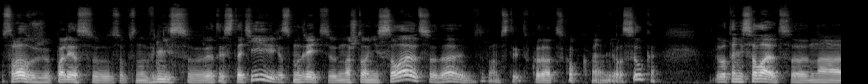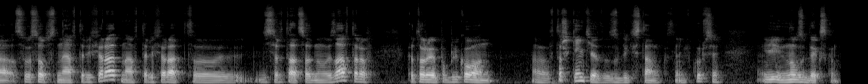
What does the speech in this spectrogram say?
сразу же полез, собственно, вниз этой статьи, смотреть, на что они ссылаются, да, там стоит в квадратных скобках, понятное дело, ссылка. Вот они ссылаются на свой собственный автореферат, на автореферат э, диссертации одного из авторов, который опубликован э, в Ташкенте, это Узбекистан, кто-нибудь в курсе, и на узбекском.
